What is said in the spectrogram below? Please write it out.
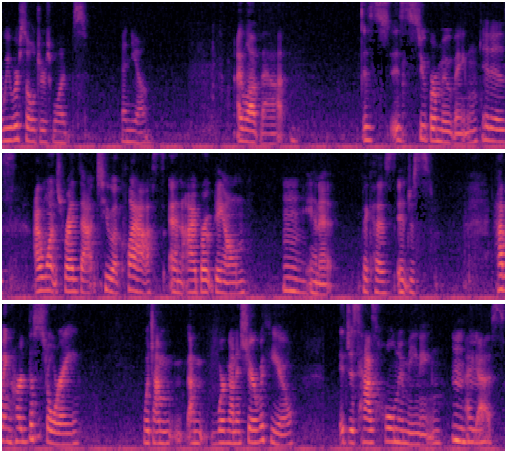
we were soldiers once and young. I love that. It's, it's super moving. It is. I once read that to a class and I broke down Mm. in it because it just having heard the story which I'm I'm we're going to share with you. It just has whole new meaning I Mhm. guess.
